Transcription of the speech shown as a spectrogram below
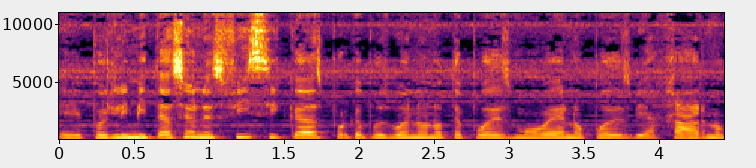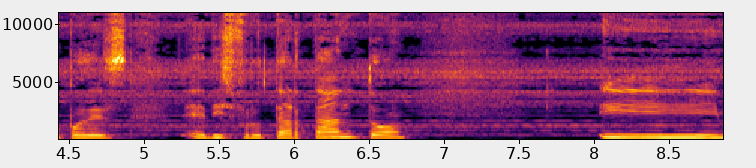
eh, pues limitaciones físicas, porque pues bueno, no te puedes mover, no puedes viajar, no puedes eh, disfrutar tanto. Y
